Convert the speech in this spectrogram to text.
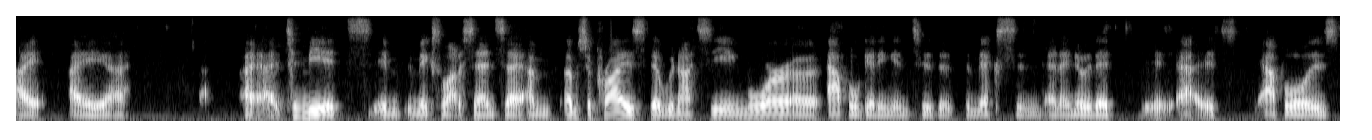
I I uh, I, I, to me, it's it, it, makes a lot of sense. I, am I'm, I'm surprised that we're not seeing more uh, Apple getting into the, the mix, and, and I know that uh, it's Apple is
